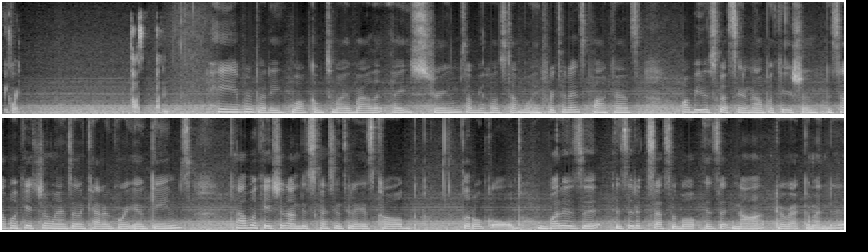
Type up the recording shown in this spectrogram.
Record. Pause. Button. Hey everybody, welcome to my Violet Light streams. I'm your host Emily. For today's podcast, I'll be discussing an application. This application lands in a category of games. The application I'm discussing today is called Little Gold. What is it? Is it accessible? Is it not? To recommend it.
